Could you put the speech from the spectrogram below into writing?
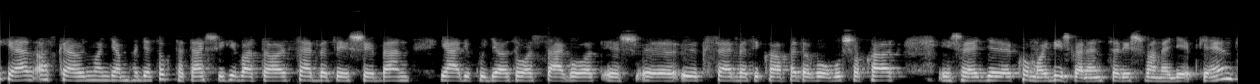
Igen, azt kell, hogy mondjam, hogy az oktatási hivatal szervezésében járjuk ugye az országot, és ők szervezik a pedagógusokat, és egy komoly vizsgarendszer is van egyébként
